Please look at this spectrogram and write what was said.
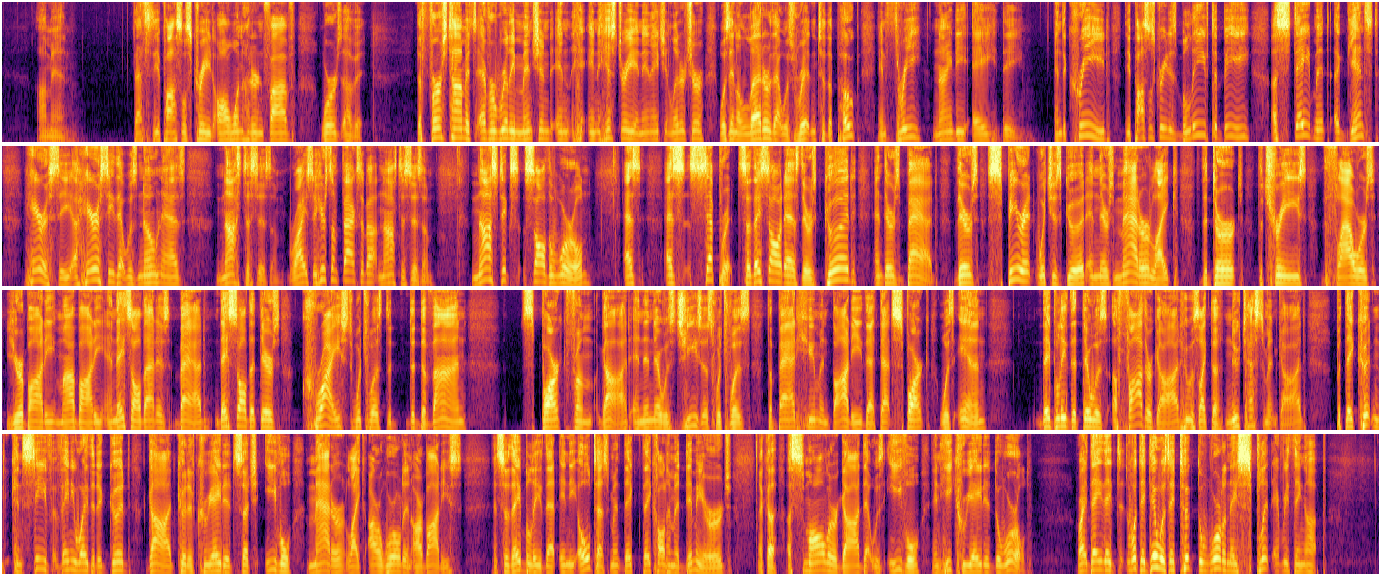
Amen. That's the Apostles' Creed, all 105 words of it. The first time it's ever really mentioned in, in history and in ancient literature was in a letter that was written to the Pope in 390 AD. And the creed, the Apostles' Creed, is believed to be a statement against heresy, a heresy that was known as Gnosticism, right? So here's some facts about Gnosticism. Gnostics saw the world as as separate. So they saw it as there's good and there's bad. There's spirit, which is good, and there's matter like the dirt, the trees, the flowers, your body, my body, and they saw that as bad. They saw that there's Christ, which was the, the divine spark from God, and then there was Jesus, which was the bad human body that that spark was in they believed that there was a father God who was like the New Testament God, but they couldn't conceive of any way that a good God could have created such evil matter like our world and our bodies. And so they believed that in the Old Testament, they, they called him a demiurge, like a, a smaller God that was evil, and he created the world. Right? They, they, what they did was they took the world and they split everything up.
